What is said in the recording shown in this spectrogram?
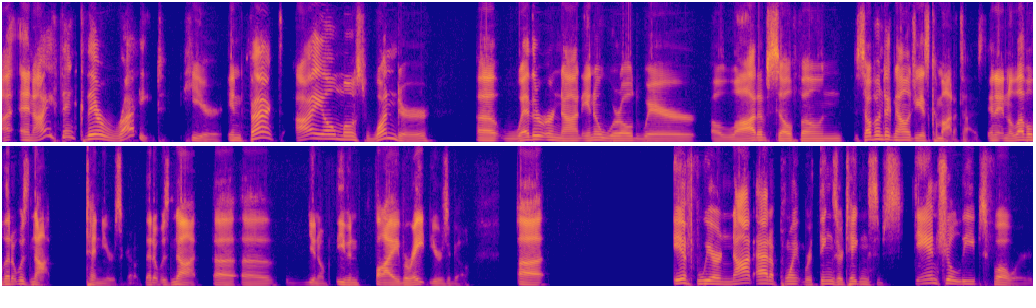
I, and I think they're right here. In fact, I almost wonder uh, whether or not in a world where a lot of cell phone cell phone technology is commoditized in, in a level that it was not 10 years ago, that it was not, uh, uh, you know, even five or eight years ago. Uh, if we are not at a point where things are taking substantial leaps forward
